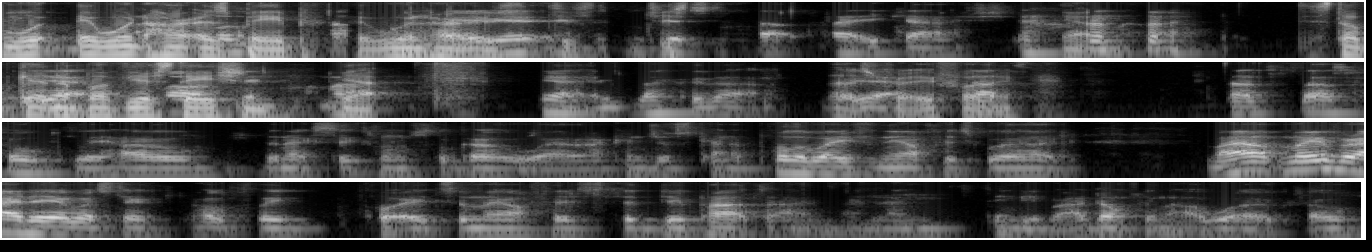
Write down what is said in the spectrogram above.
w- it wouldn't hurt us, babe. It wouldn't hurt us. Just, just, petty cash. yeah. Stop getting Yeah. above your Oh, station. yeah. Yeah, Yeah, exactly that. That's yeah, pretty funny. That's, that's that's hopefully how the next six months will go, where I can just kind of pull away from the office work. My my other idea was to hopefully put it to my office to do part time, and then thinking, but I don't think that'll work. So,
